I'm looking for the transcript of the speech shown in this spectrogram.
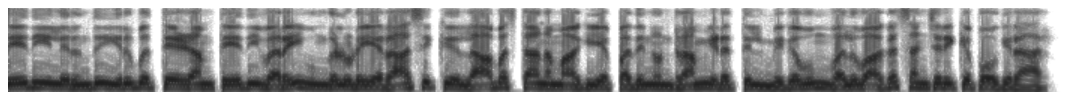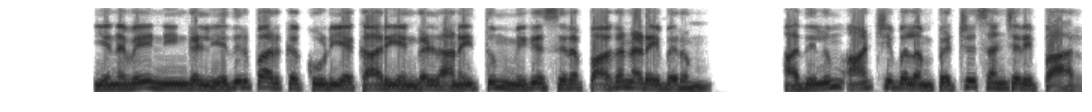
தேதியிலிருந்து இருபத்தேழாம் தேதி வரை உங்களுடைய ராசிக்கு லாபஸ்தானமாகிய பதினொன்றாம் இடத்தில் மிகவும் வலுவாக சஞ்சரிக்கப் போகிறார். எனவே நீங்கள் எதிர்பார்க்கக்கூடிய காரியங்கள் அனைத்தும் மிக சிறப்பாக நடைபெறும். அதிலும் ஆட்சிபலம் பெற்று சஞ்சரிப்பார்.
